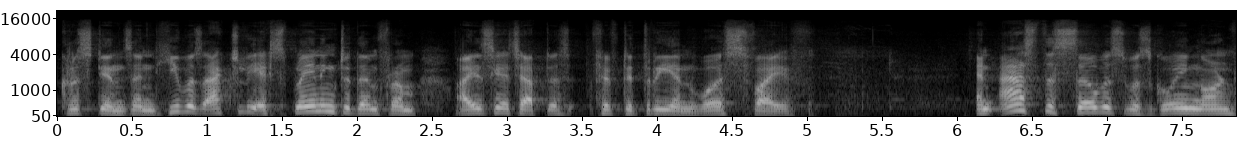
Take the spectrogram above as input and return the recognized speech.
Christians. And he was actually explaining to them from Isaiah chapter 53 and verse 5. And as the service was going on,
